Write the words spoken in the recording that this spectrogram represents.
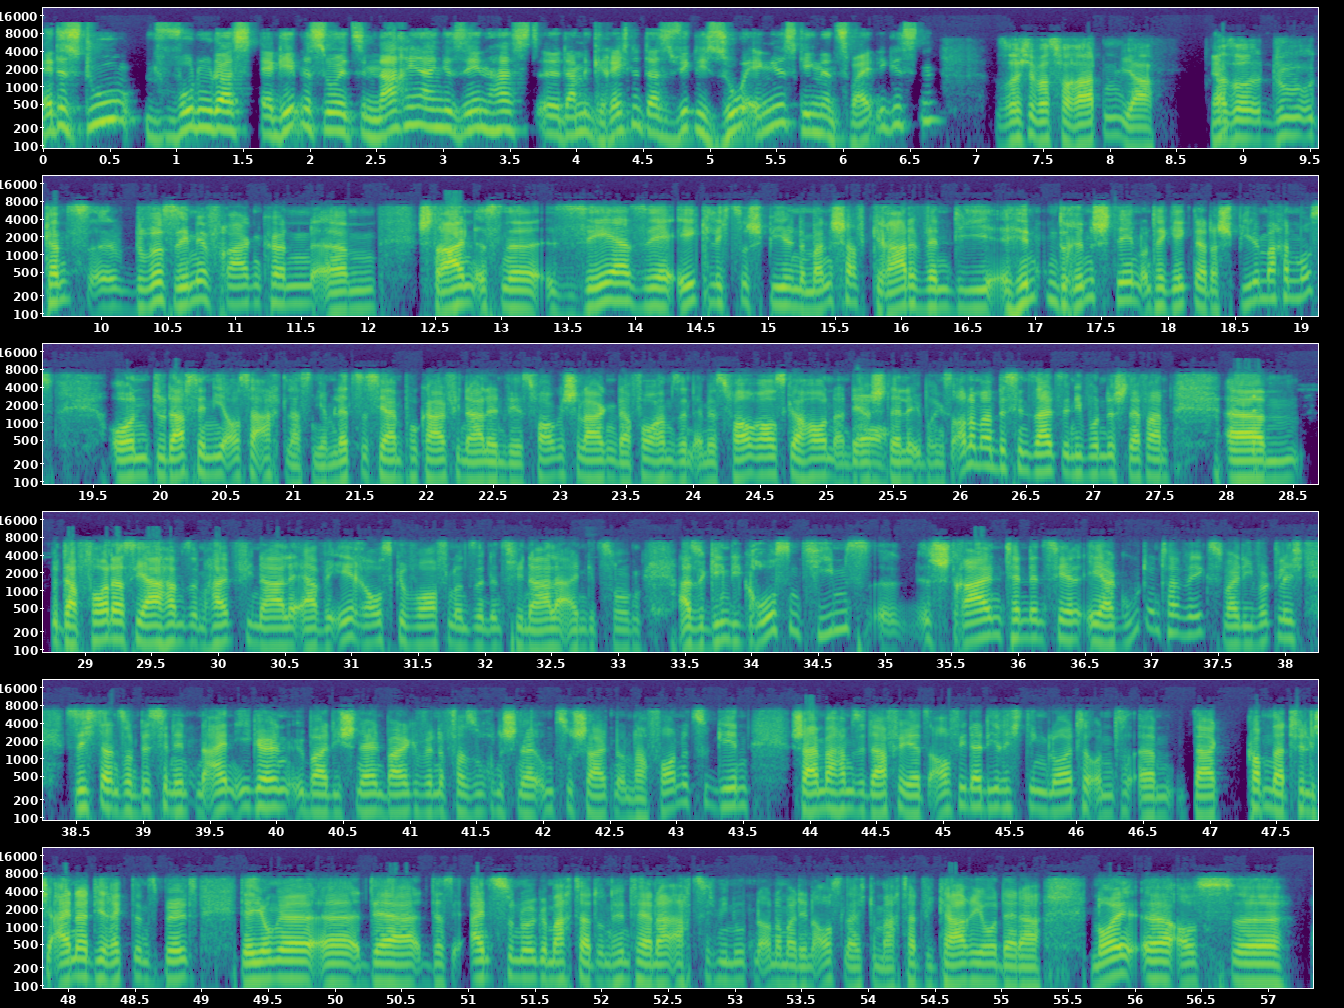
Hättest du, wo du das Ergebnis so jetzt im Nachhinein gesehen hast, äh, damit gerechnet, dass es wirklich so eng ist gegen den Zweitligisten? Soll ich dir was verraten? Ja. Ja. Also du kannst, äh, du wirst Semir fragen können. Ähm, Strahlen ist eine sehr, sehr eklig zu spielende Mannschaft, gerade wenn die hinten drin stehen und der Gegner das Spiel machen muss. Und du darfst sie nie außer Acht lassen. Die haben letztes Jahr im Pokalfinale in WSV geschlagen, davor haben sie in MSV rausgehauen. An der oh. Stelle übrigens auch nochmal ein bisschen Salz in die Wunde, Stefan. Ähm, davor das Jahr haben sie im Halbfinale RWE rausgeworfen und sind ins Finale eingezogen. Also gegen die großen Teams äh, ist Strahlen tendenziell eher gut unterwegs, weil die wirklich sich dann so ein bisschen hinten einigeln, über die schnellen Ballgewinne versuchen, schnell umzuschalten und nach vorne zu gehen. Scheinbar haben sie dafür jetzt auch wieder die richtigen Leute und ähm, da kommt natürlich einer direkt ins Bild, der Junge, äh, der das 1 zu 0 gemacht hat und hinterher nach 80 Minuten auch nochmal den Ausgleich gemacht hat. Vicario, der da neu äh, aus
